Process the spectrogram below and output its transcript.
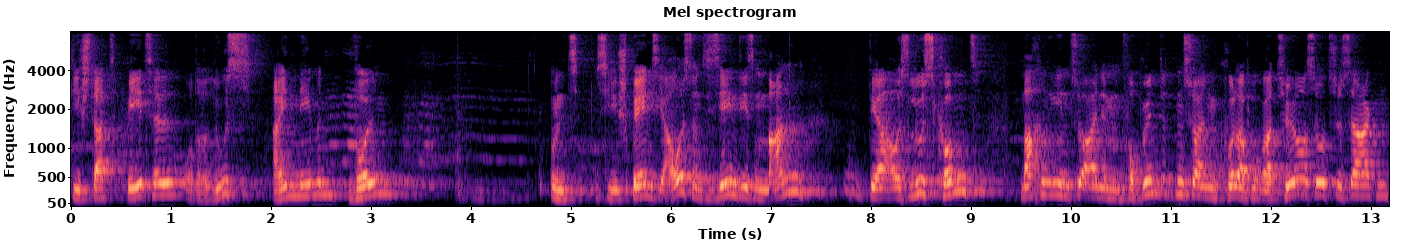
die Stadt Bethel oder Luz einnehmen wollen. Und sie spähen sie aus und sie sehen diesen Mann, der aus Luz kommt, machen ihn zu einem Verbündeten, zu einem Kollaborateur sozusagen.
